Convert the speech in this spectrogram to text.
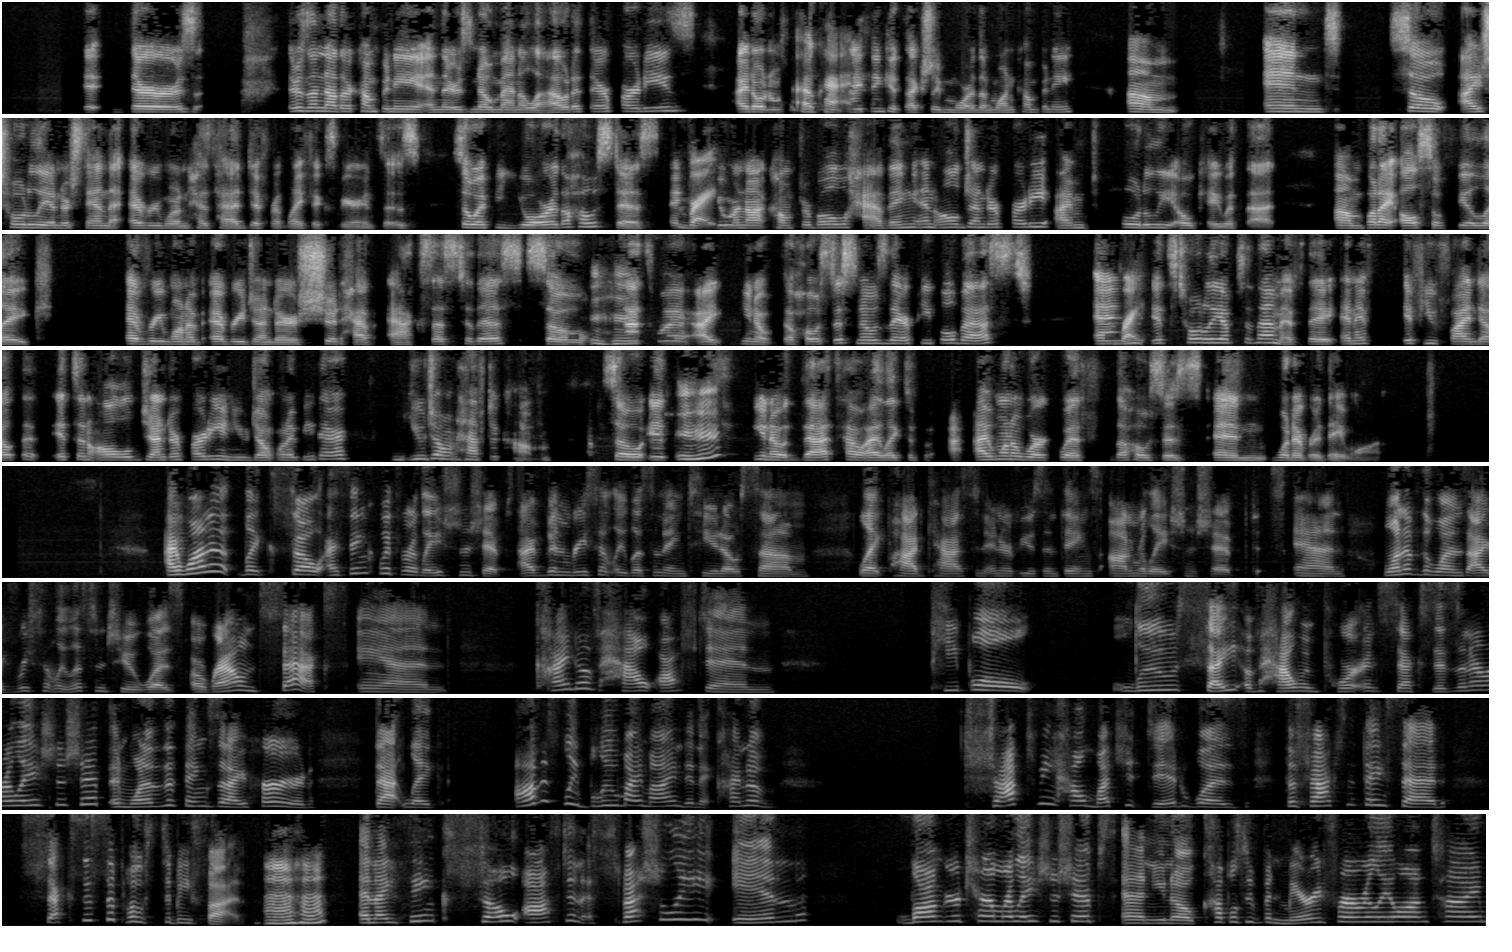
it, there's there's another company and there's no men allowed at their parties. I don't know. Okay. I think it's actually more than one company. Um and so I totally understand that everyone has had different life experiences. So if you're the hostess and Right. you're not comfortable having an all gender party, I'm totally okay with that. Um, but I also feel like everyone of every gender should have access to this. So Mhm. that's why I, you know, the hostess knows their people best. And Right. it's totally up to them if they and if if you find out that it's an all gender party and you don't want to be there, you don't have to come. So it Mhm. you know, that's how I like to I, I want to work with the hostess and whatever they want. I want to like so I think with relationships, I've been recently listening to, you know, some like podcasts and interviews and things on relationships and one of the ones I've recently listened to was around sex and kind of how often people lose sight of how important sex is in a relationship and one of the things that I heard that like honestly blew my mind and it kind of shocked me how much it did was the fact that they said sex is supposed to be fun. Mm-hmm. And I think so often, especially in longer term relationships and you know couples who've been married for a really long time,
